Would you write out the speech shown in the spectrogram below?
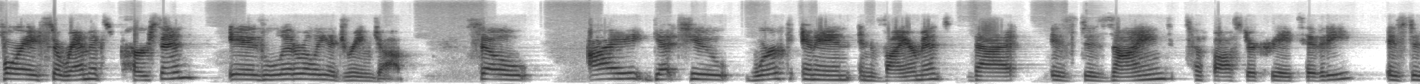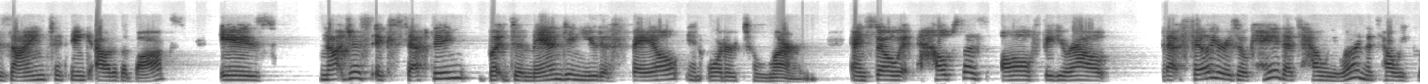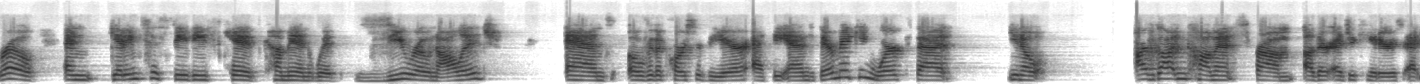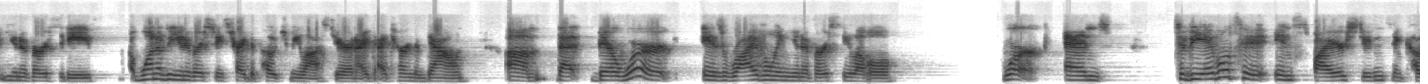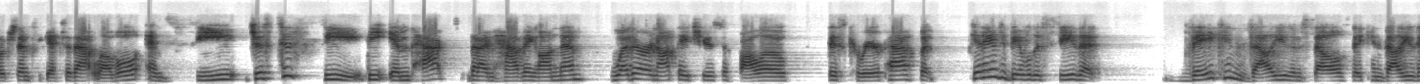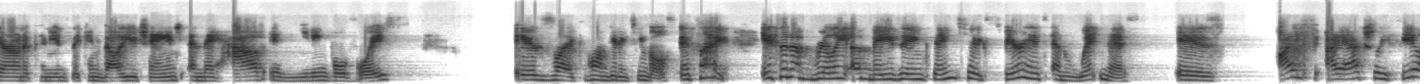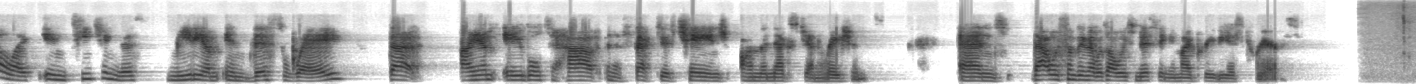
for a ceramics person is literally a dream job. So I get to work in an environment that is designed to foster creativity, is designed to think out of the box, is not just accepting, but demanding you to fail in order to learn. And so it helps us all figure out that failure is okay. That's how we learn. That's how we grow. And getting to see these kids come in with zero knowledge and over the course of the year, at the end, they're making work that, you know, I've gotten comments from other educators at university. One of the universities tried to poach me last year and I, I turned them down. Um, that their work is rivaling university level work. And to be able to inspire students and coach them to get to that level and see, just to see the impact that I'm having on them, whether or not they choose to follow this career path, but getting them to be able to see that they can value themselves, they can value their own opinions, they can value change, and they have a meaningful voice is like, oh, I'm getting tingles. It's like, it's an, a really amazing thing to experience and witness is I, I actually feel like in teaching this medium in this way that I am able to have an effective change on the next generations. And that was something that was always missing in my previous careers.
